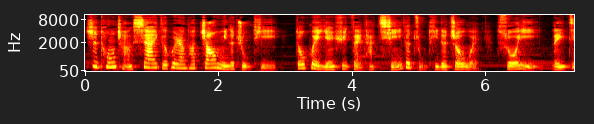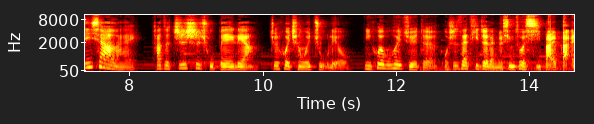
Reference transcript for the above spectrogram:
是通常下一个会让他着迷的主题。都会延续在它前一个主题的周围，所以累积下来，它的知识储备量就会成为主流。你会不会觉得我是在替这两个星座洗白白？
